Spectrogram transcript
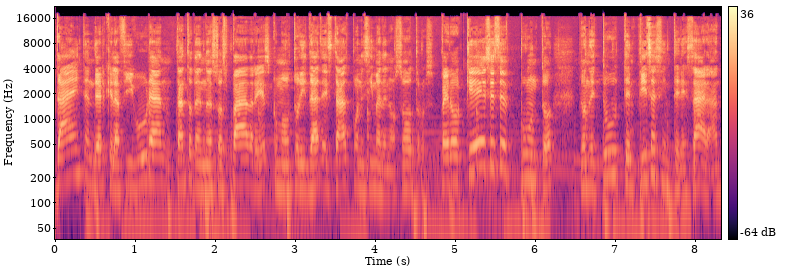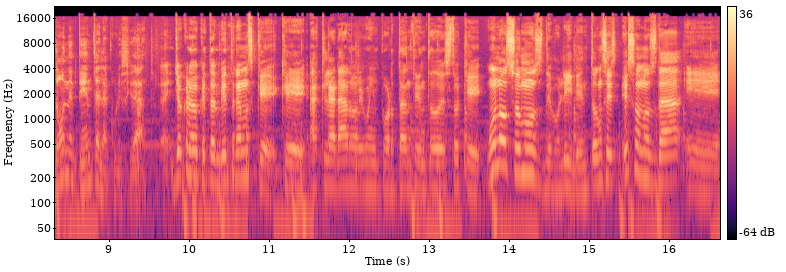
da a entender que la figura tanto de nuestros padres como autoridad está por encima de nosotros. Pero ¿qué es ese punto donde tú te empiezas a interesar? ¿A dónde te entra la curiosidad? Yo creo que también tenemos que, que aclarar algo importante en todo esto, que uno somos de Bolivia, entonces eso nos da eh,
